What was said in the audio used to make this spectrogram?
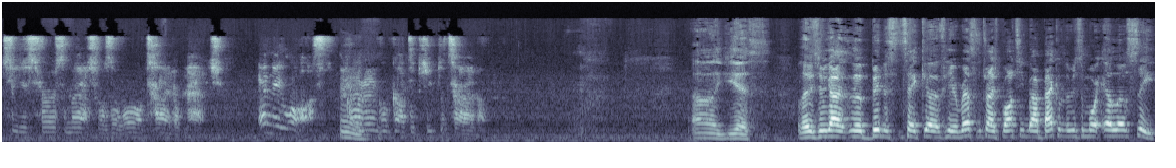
well, first match was a world title match. And they lost. Mm. Kurt Angle got to keep the title. Uh, yes. Ladies, and we got a little business to take care of here. Wrestling Trash brought to you by Back of the More LLC.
